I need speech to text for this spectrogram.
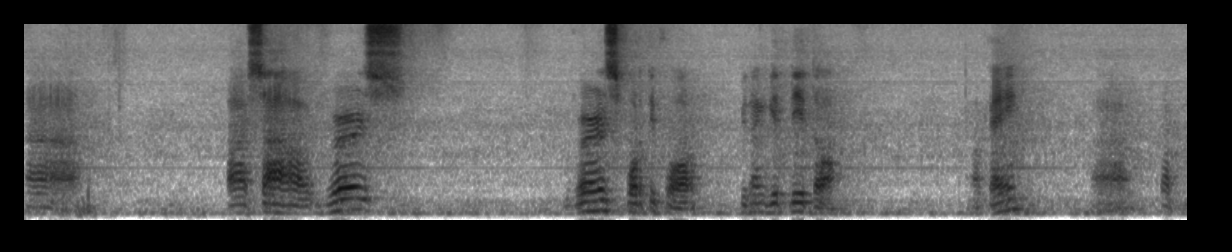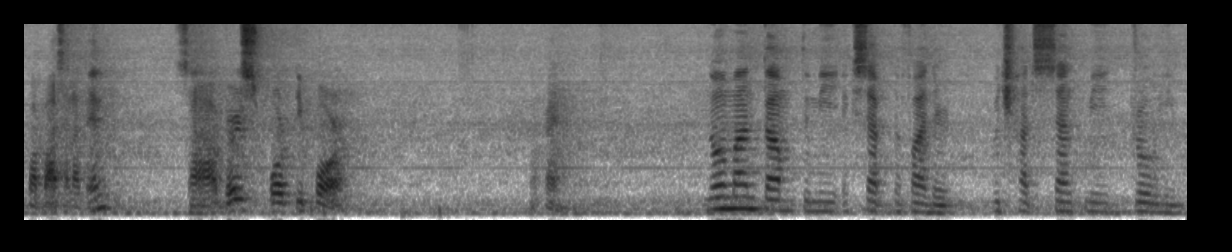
uh, uh, sa verse verse 44 binanggit dito. Okay? Uh, babasa natin. Sa verse 44 okay. No man come to me except the Father which hath sent me through him,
